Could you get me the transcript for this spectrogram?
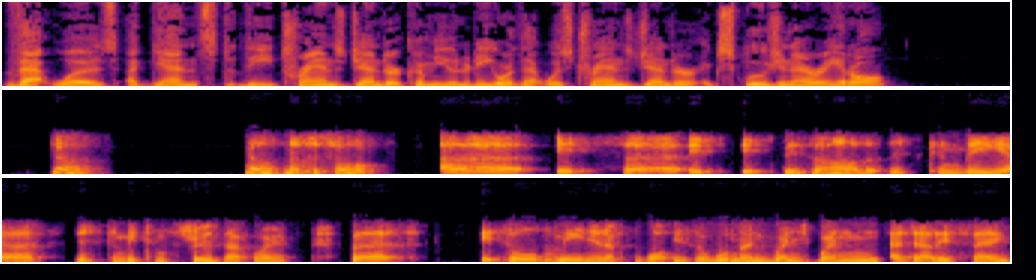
that was against the transgender community or that was transgender exclusionary at all? No, no, not at all. Uh, it's uh, it, it's bizarre that this can be uh, this can be construed that way, but it's all the meaning of what is a woman. When when Adele is saying,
